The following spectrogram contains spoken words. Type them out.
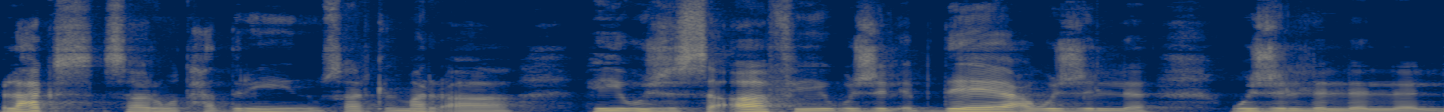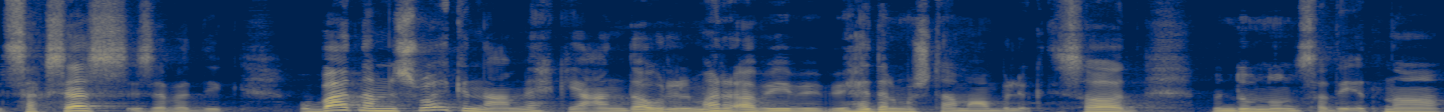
بالعكس صاروا متحضرين وصارت المرأة هي وجه الثقافة وجه الإبداع وجه ال وجه السكسس إذا بدك. وبعدنا من شوي كنا عم نحكي عن دور ب- بهذا المجتمع وبالاقتصاد. من ضمنهم صديقتنا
